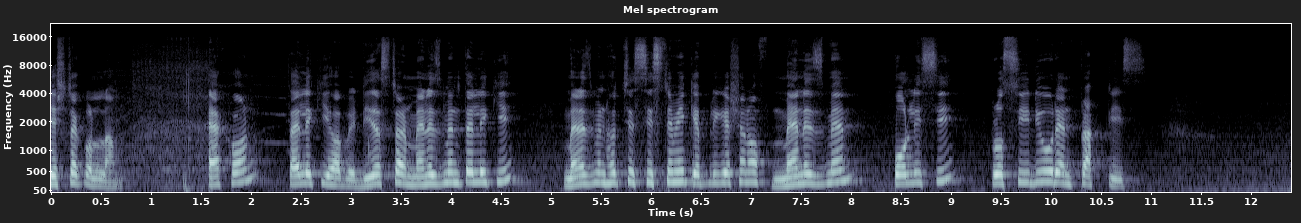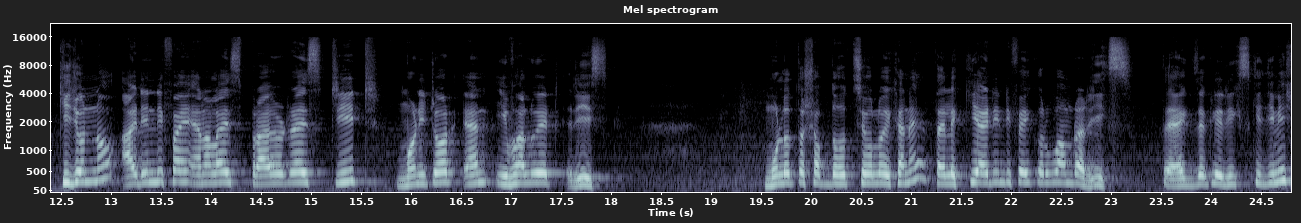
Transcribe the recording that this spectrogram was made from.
চেষ্টা করলাম। এখন তাহলে কি হবে? ডিজাস্টার ম্যানেজমেন্ট তাহলে কি? ম্যানেজমেন্ট হচ্ছে systemic application of management policy procedure and practice কী জন্য identify analyse prioritise treat monitor and evaluate risk মূলত শব্দ হচ্ছে হলো এখানে তাহলে কি আইডেন্টিফাই করব আমরা? রিস্ক তো এক্স্যাক্টলি রিস্ক কী জিনিস?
